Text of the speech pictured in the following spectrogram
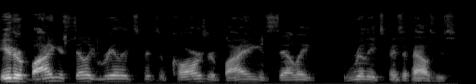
Either buying and selling really expensive cars or buying and selling really expensive houses.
